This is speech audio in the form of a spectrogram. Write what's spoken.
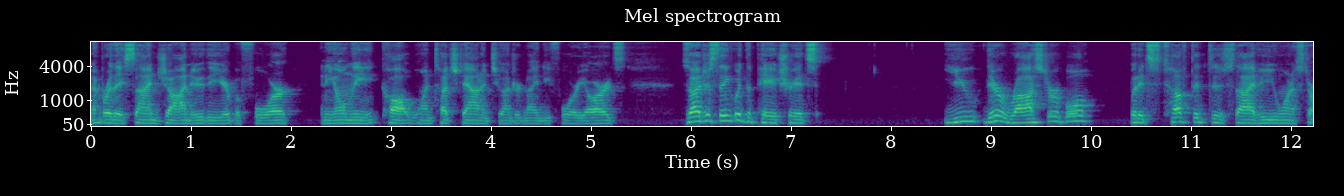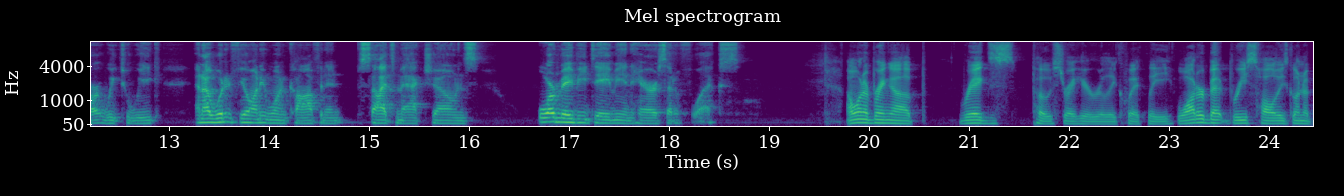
Remember, they signed Jonnu the year before, and he only caught one touchdown and 294 yards. So I just think with the Patriots, you they're rosterable, but it's tough to decide who you want to start week to week. And I wouldn't feel anyone confident besides Mac Jones or maybe Damien Harris at a flex. I want to bring up Riggs post right here really quickly. Waterbet Breece Hall, he's going to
